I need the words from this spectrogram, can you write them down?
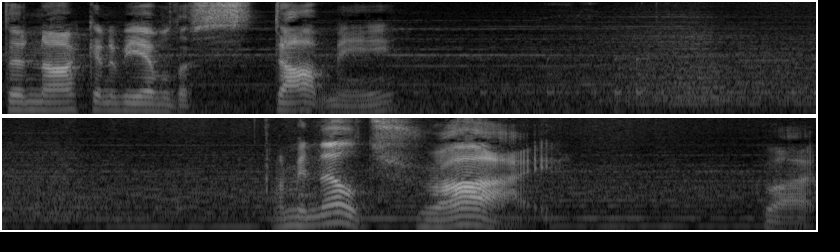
they're not gonna be able to stop me. I mean, they'll try. But...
